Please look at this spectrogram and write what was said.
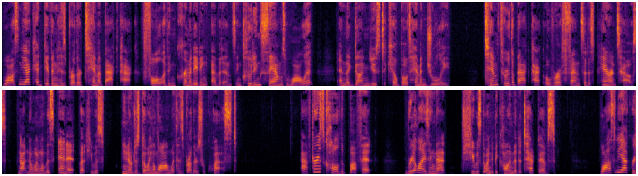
Wozniak had given his brother Tim a backpack full of incriminating evidence, including Sam's wallet and the gun used to kill both him and Julie. Tim threw the backpack over a fence at his parents' house, not knowing what was in it, but he was, you know, just going along with his brother's request. After his call to Buffett, realizing that she was going to be calling the detectives, Wozniak re-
